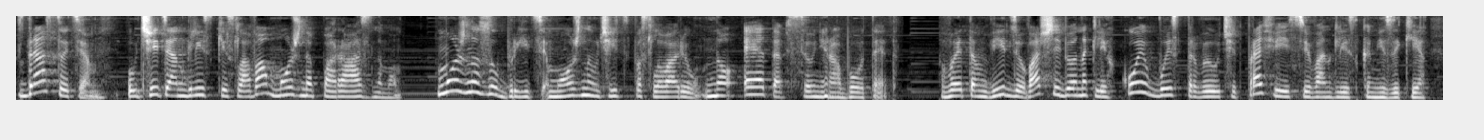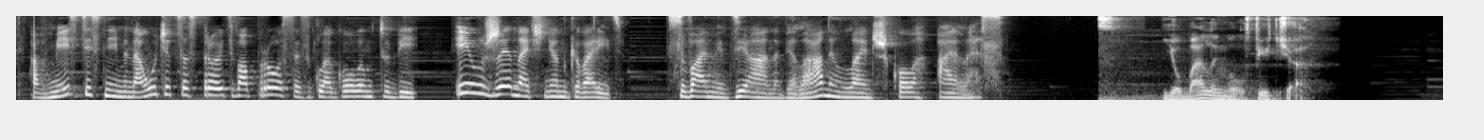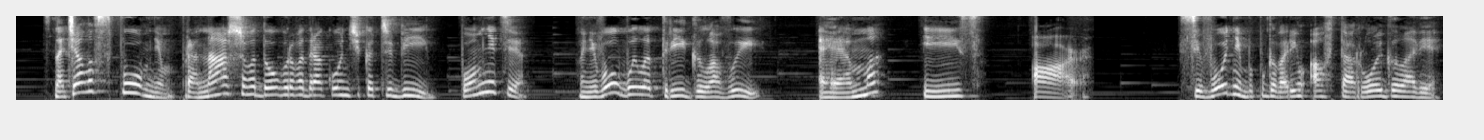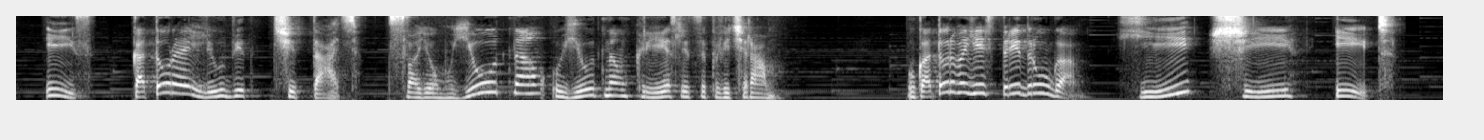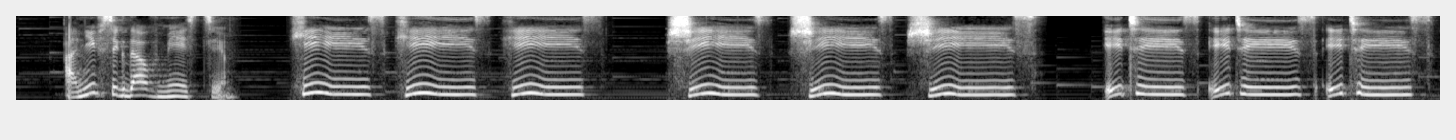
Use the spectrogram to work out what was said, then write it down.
Здравствуйте! Учить английские слова можно по-разному. Можно зубрить, можно учить по словарю, но это все не работает. В этом видео ваш ребенок легко и быстро выучит профессию в английском языке, а вместе с ними научится строить вопросы с глаголом to be и уже начнет говорить. С вами Диана Билан и онлайн-школа ILS. Your bilingual future. Сначала вспомним про нашего доброго дракончика be. Помните? У него было три головы. M, is, are. Сегодня мы поговорим о второй голове is, которая любит читать в своем уютном, уютном креслице по вечерам, у которого есть три друга – he, she, it. Они всегда вместе. He is, he is, he is. She is, she is, she is. It is, it is, it is.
